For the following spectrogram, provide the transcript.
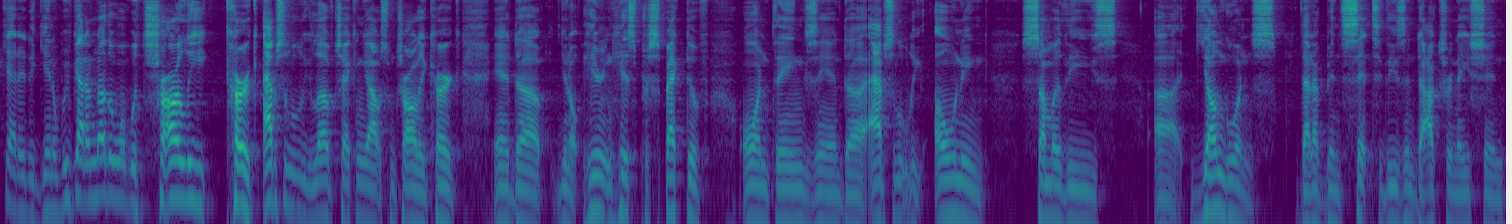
back at it again. We've got another one with Charlie Kirk. Absolutely love checking out some Charlie Kirk and uh, you know hearing his perspective on things and uh, absolutely owning some of these uh, young ones that have been sent to these indoctrination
